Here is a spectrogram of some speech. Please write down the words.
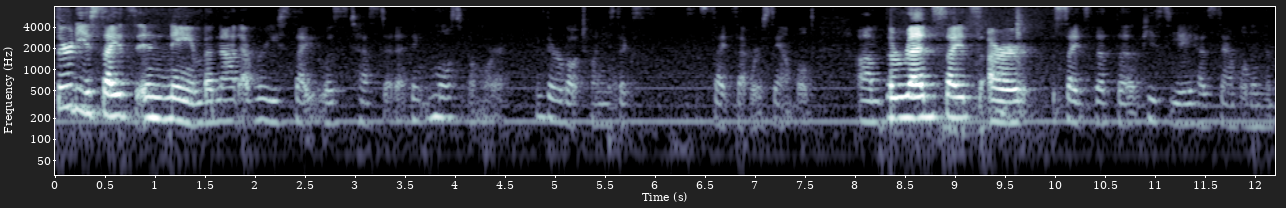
30 sites in name, but not every site was tested. I think most of them were. I think there were about 26 sites that were sampled. Um, the red sites are sites that the PCA has sampled in the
